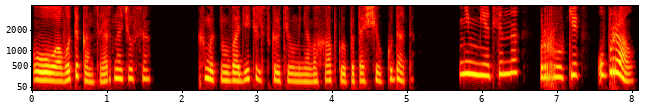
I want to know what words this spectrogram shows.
«О, а вот и концерт начался!» Хмыкнул водитель, скрутил меня в охапку и потащил куда-то. «Немедленно руки убрал!»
